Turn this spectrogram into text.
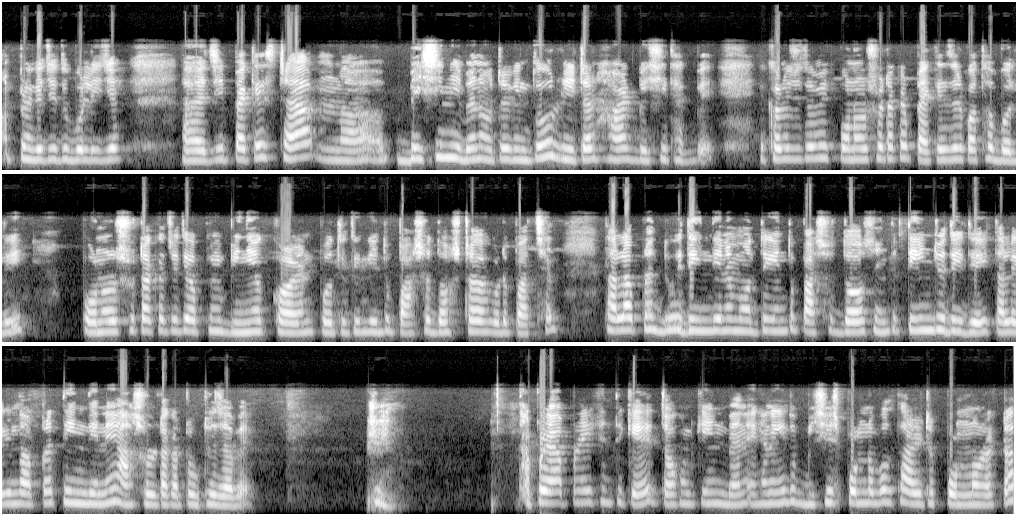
আপনাকে যদি বলি যে যে প্যাকেজটা বেশি নেবেন ওটা কিন্তু রিটার্ন হার বেশি থাকবে। এখানে যদি আমি পনেরোশো টাকার প্যাকেজের কথা বলি, ৳১৫০০ যদি আপনি বিনিয়োগ করেন প্রতিদিন কিন্তু ৳৫১০ করে পাচ্ছেন। তাহলে আপনার ২-৩ দিনের মধ্যে কিন্তু ৫১০ ইন্টু তিন যদি দিই তাহলে কিন্তু আপনার তিন দিনে আসল টাকাটা উঠে যাবে। তারপরে আপনারা এখান থেকে যখন কিনবেন এখানে কিন্তু বিশেষ পণ্য বলতে আরেকটা পণ্যর একটা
